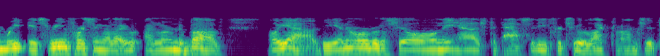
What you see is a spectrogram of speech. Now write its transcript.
re it's reinforcing what I, I learned above. Oh yeah, the inner orbital shell only has capacity for two electrons. It's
